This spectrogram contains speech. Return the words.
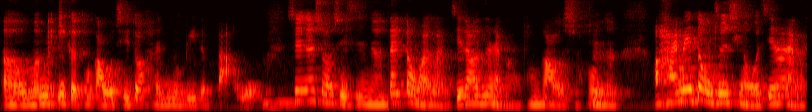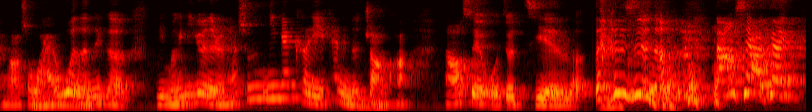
呃，我们每一个通告我其实都很努力的把握。所以那时候其实呢，在动完卵接到这两个通告的时候呢，啊还没动之前，我接到两个通告的时候，我还问了那个你们医院的人，他说应该可以看你的状况，然后所以我就接了。但是呢，当下在。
